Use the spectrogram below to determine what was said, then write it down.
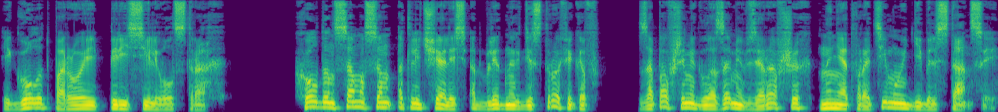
И голод порой пересиливал страх. Холден с Самосом отличались от бледных дистрофиков, запавшими глазами взиравших на неотвратимую гибель станции.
